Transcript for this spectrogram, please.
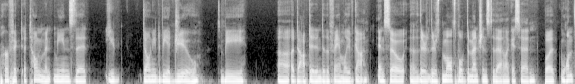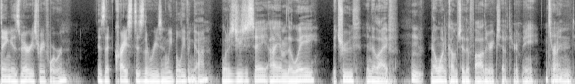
perfect atonement means that you don't need to be a Jew to be uh, adopted into the family of God. And so uh, there, there's multiple dimensions to that, like I said. But one thing is very straightforward is that Christ is the reason we believe in God. What does Jesus say? I am the way, the truth, and the life. Hmm. No one comes to the Father except through me. That's right. And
